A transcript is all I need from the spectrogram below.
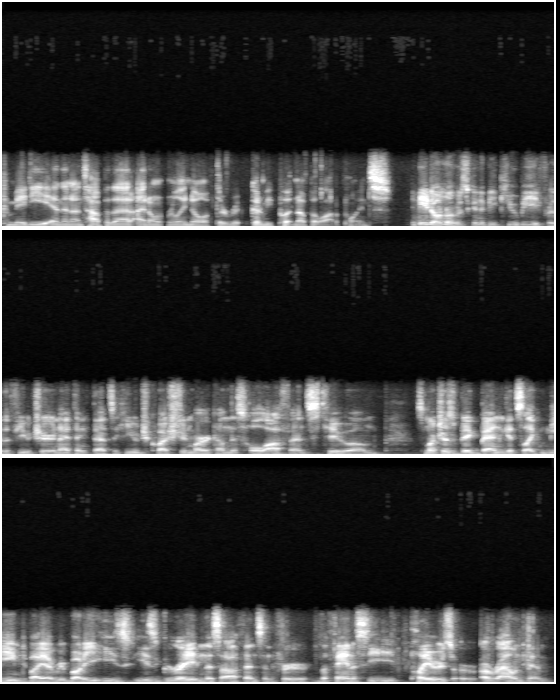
committee, and then on top of that, I don't really know if they're going to be putting up a lot of points. And you don't know who's going to be QB for the future, and I think that's a huge question mark on this whole offense too. Um, as much as Big Ben gets like memed by everybody, he's he's great in this offense and for the fantasy players around him.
